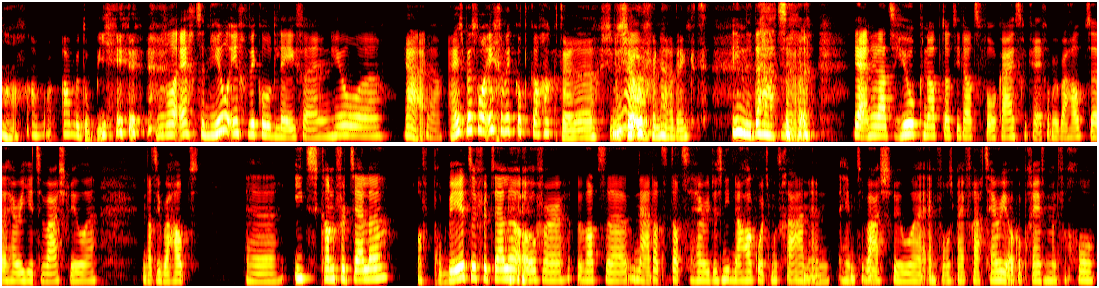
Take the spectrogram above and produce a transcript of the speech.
Oh, arme, arme Dobby. Het was wel echt een heel ingewikkeld leven. En een heel... eh, ja, Ja. hij is best wel een ingewikkeld karakter, eh, als je er Ja. zo over nadenkt. Inderdaad. Ja. Ja. inderdaad heel knap dat hij dat voor elkaar heeft gekregen om überhaupt eh, Harry hier te waarschuwen. En dat hij überhaupt iets kan vertellen, of probeert te vertellen over wat, eh, nou, dat, dat Harry dus niet naar Hogwarts moet gaan en hem te waarschuwen. En volgens mij vraagt Harry ook op een gegeven moment van, goh,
